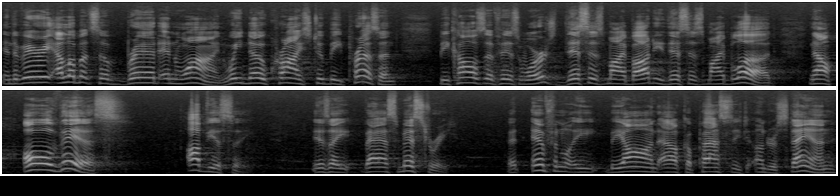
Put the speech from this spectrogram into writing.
In the very elements of bread and wine, we know Christ to be present because of his words, This is my body, this is my blood. Now, all this, obviously, is a vast mystery and infinitely beyond our capacity to understand.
